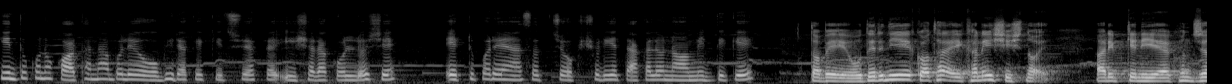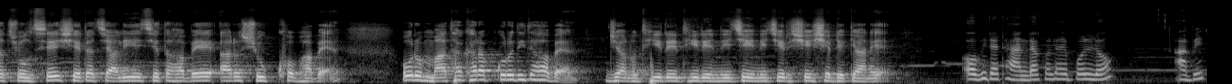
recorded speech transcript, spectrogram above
কিন্তু কোনো কথা না বলে অভিরাকে কিছু একটা ইশারা করল সে। একটু পরে আসাদ চোখ সরিয়ে তাকালো নমির দিকে। তবে ওদের নিয়ে কথা এখানেই শেষ নয়। আরিফকে নিয়ে এখন যা চলছে সেটা চালিয়ে যেতে হবে আরও সূক্ষ্মভাবে। ওর মাথা খারাপ করে দিতে হবে যেন ধীরে ধীরে নিজে নিজের শেষে ডেকে আনে। অভিরা ঠান্ডা গলায় বলল আবির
